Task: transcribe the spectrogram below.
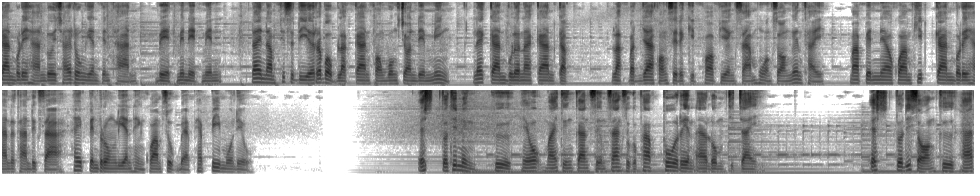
การบริหารโดยใช้โรงเรียนเป็นฐานเบสเมเนจเมนต์ได้นำทฤษฎีระบบหลักการของวงจรเดมมิงและการบูรณาการกับหลักปรัชญาของเศรษฐกิจพอเพียง 3 ห่วง 2 เงื่อนไข มาเป็นแนวความคิดการบริหารสถานศึกษา ให้เป็นโรงเรียนแห่งความสุขแบบแฮปปี้โมเดล H ตัวที่ 1 คือ Health หมายถึงการเสริมสร้างสุขภาพผู้เรียนอารมณ์จิตใจ H ตัวที่ 2 คือ Heart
